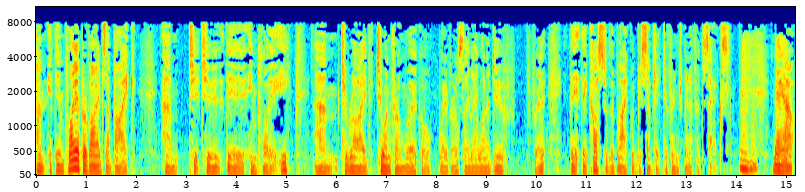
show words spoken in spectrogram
um, if the employer provides a bike um, to to the employee um, to ride to and from work or whatever else they may want to do for it, the the cost of the bike would be subject to fringe benefits tax. Now,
